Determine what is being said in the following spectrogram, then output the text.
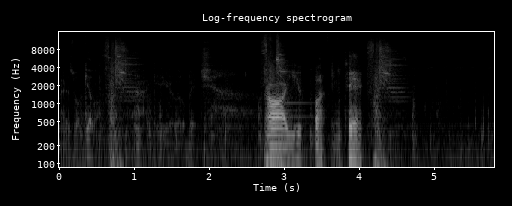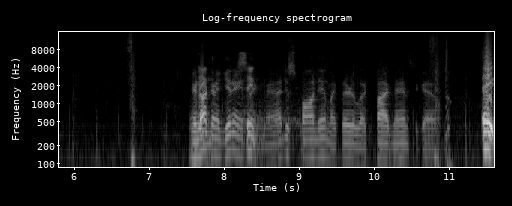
might as well kill him. Ah, get here, little bitch. Oh, you fucking dick. You're not gonna get say- anything, man. I just spawned in like literally like five minutes ago. Hey,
